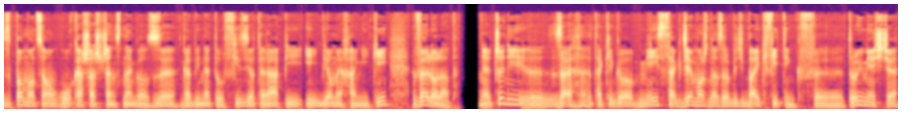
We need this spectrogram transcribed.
z pomocą Łukasza Szczęsnego z gabinetu fizjoterapii i biomechaniki Velolab. E, czyli za takiego miejsca, gdzie można zrobić bike fitting w Trójmieście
